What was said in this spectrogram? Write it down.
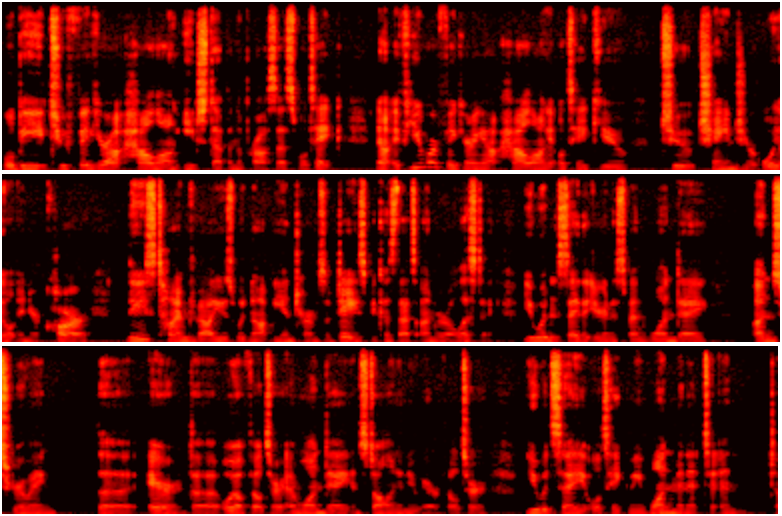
will be to figure out how long each step in the process will take. Now, if you were figuring out how long it will take you to change your oil in your car, these timed values would not be in terms of days because that's unrealistic. You wouldn't say that you're going to spend one day unscrewing the air, the oil filter, and one day installing a new air filter, you would say it will take me one minute to, in, to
